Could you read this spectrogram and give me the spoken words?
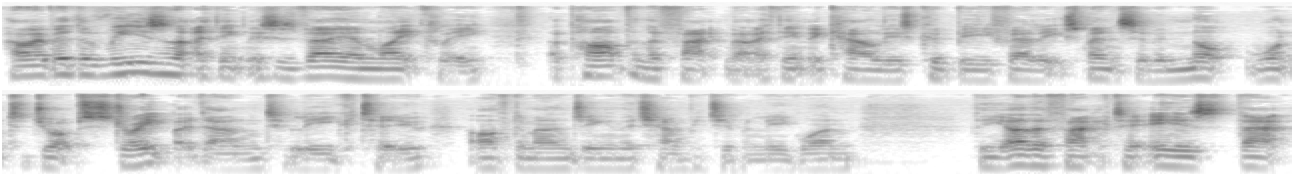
However, the reason that I think this is very unlikely, apart from the fact that I think the Cowleys could be fairly expensive and not want to drop straight back down into League Two after managing in the Championship and League One, The other factor is that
